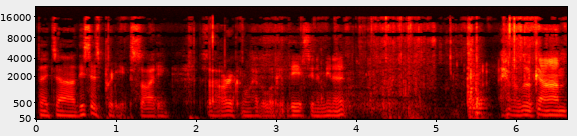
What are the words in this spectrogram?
But uh, this is pretty exciting. So I reckon we'll have a look at this in a minute. Have a look. Um,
